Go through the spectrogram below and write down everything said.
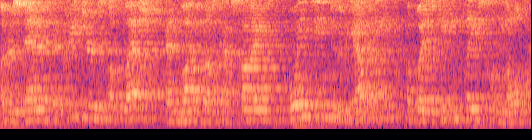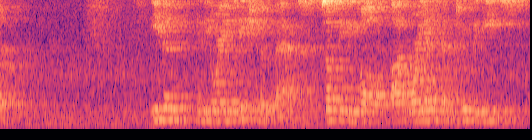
understands that creatures of flesh and blood must have signs pointing to the reality of what is taking place on the altar. even in the orientation of the Mass, something we call ad orientem, to the east.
